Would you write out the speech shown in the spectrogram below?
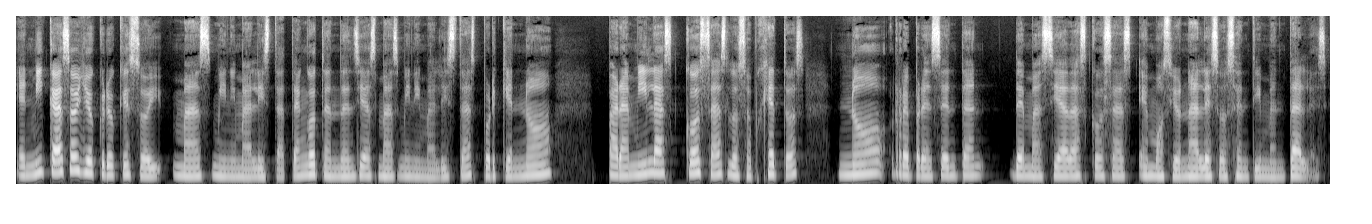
En mi caso, yo creo que soy más minimalista. Tengo tendencias más minimalistas porque no, para mí las cosas, los objetos, no representan demasiadas cosas emocionales o sentimentales.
